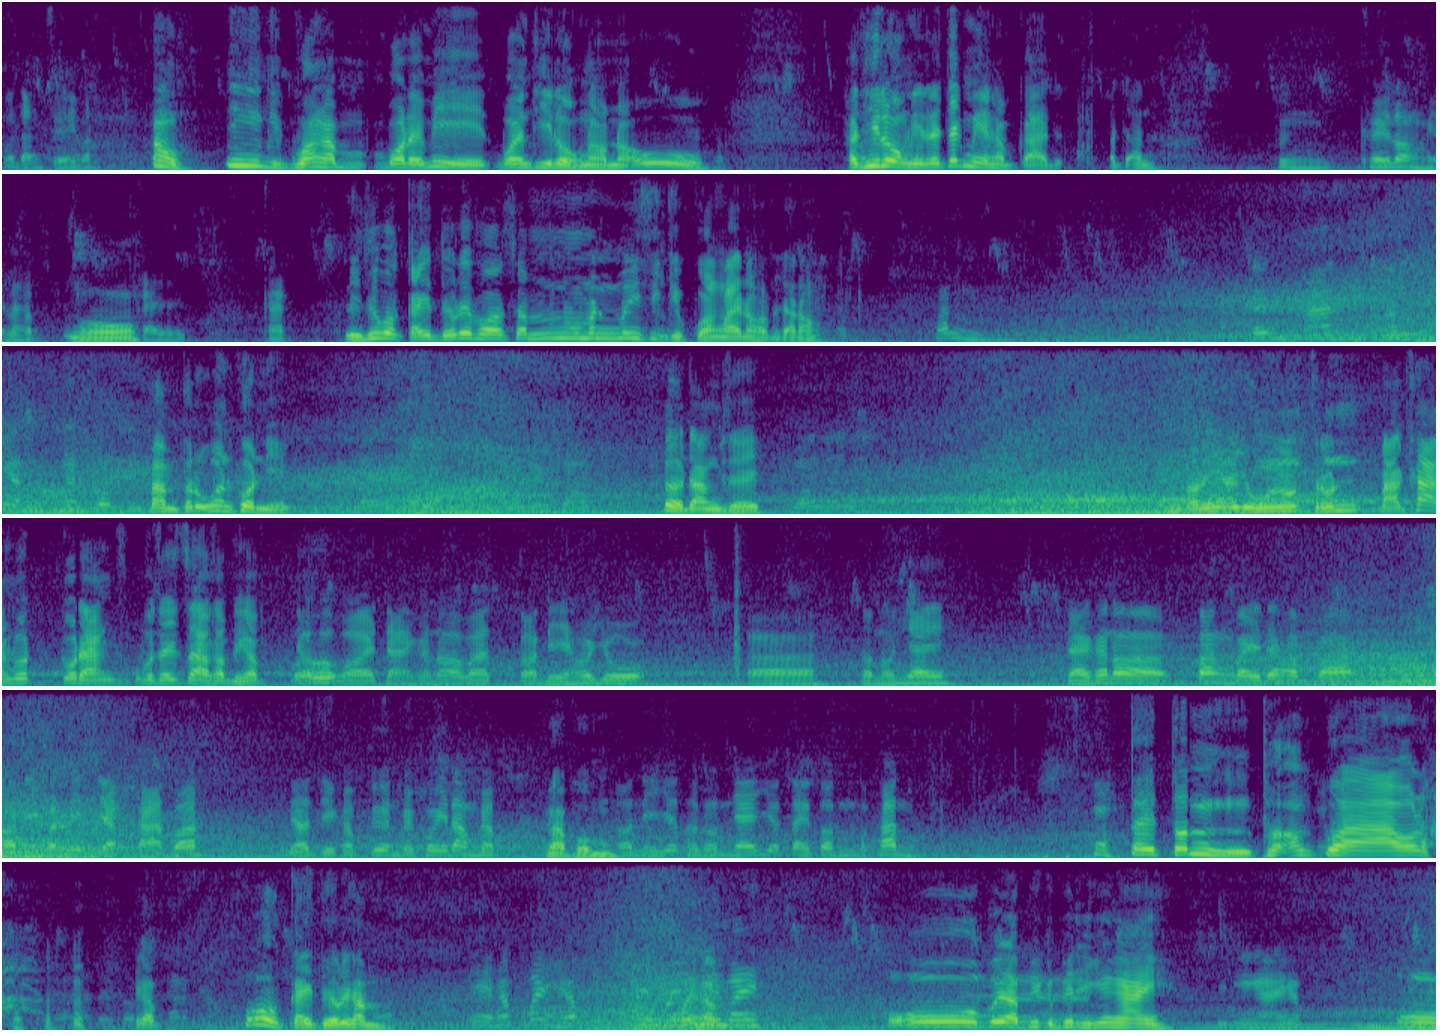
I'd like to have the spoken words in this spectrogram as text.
ก็ดังเฉยปะเอ้า นี่กีดขวางครับบ่ได้มีบ่ได้ที่โล่งนะครับเนาะโอ้ถ้าที่โล่งนี่ได้จักเมตรครับกาอาจารย์เพิ่งเคยล่องนี่แหละครับโอ้ไก่คักนี่ถือว่าไกลเตือได้พอซ้ำมันไม่มีสิ่งกีดขวางอะไรเนาะครับอาจารย์เนาะมันเร่งทานทำเงี้ยนเงี้ยนพุ่มอีกครับทะลุเงินคนนี่หนึ่งสองเออดังเสยร้อยร้อย ตอนนี้เราอยู่ถนนปากข้างรถโกดังอุปสรรคซ่าครับนี่ครับเดี๋ยวเขาบอกอาจารย์ข้างนอกว่าตอนนี้เขาอยู่เอ่อถนนใหญ่อาจารย์ข้างนอกฟังไว้นะครับว่าตอนนี้มันมีเสียงขาดว่าเดี๋ยวสิครับขึ้นไปคุยน้ำครับ ครับผม ตอนนี้อยึดถนนใหญ่อยึดใต้ต้นมะขั่นใต้ต้นทองกวาวครับ โอ้ไกลเติบเลยครับนี่ครับไม่ครับไม่ครับไม่โอ้เวลาพิดกับพิดอย่างง่ายเป็นยังไงครับๆ โอ้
